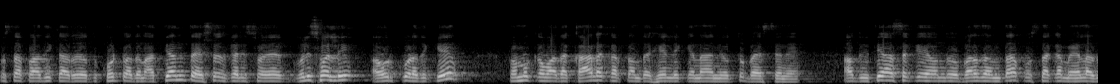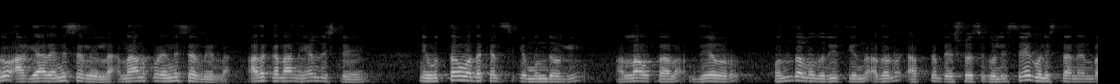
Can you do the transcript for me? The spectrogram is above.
ಪುಸ್ತಕ ಪ್ರಾಧಿಕಾರ ಇವತ್ತು ಕೊಟ್ಟು ಅದನ್ನು ಅತ್ಯಂತ ಯಶಸ್ವಿಗೊಳಿಸುವ, ಗೊಳಿಸುವಲ್ಲಿ ಅವರು ಕೂಡ ಅದಕ್ಕೆ ಪ್ರಮುಖವಾದ ಕಾರ್ಯಕರ್ತ ಅಂತ ಹೇಳಲಿಕ್ಕೆ ನಾನು ಇವತ್ತು ಬಯಸ್ತೇನೆ. ಅದು ಇತಿಹಾಸಕ್ಕೆ ಒಂದು ಬರೆದಂಥ ಪುಸ್ತಕ ಮೇಲದು ಆಗ ಯಾರು ಎನಿಸಿರಲಿಲ್ಲ. ನಾನು ಕೂಡ ಎನಿಸಿರಲಿಲ್ಲ. ಅದಕ್ಕೆ ನಾನು ಹೇಳಿದಿಷ್ಟೇ ನೀವು ಉತ್ತಮವಾದ ಕೆಲಸಕ್ಕೆ ಮುಂದೋಗಿ, ಅಲ್ಲಾಹು ತಾಲ ದೇವರು ಒಂದಲ್ಲೊಂದು ರೀತಿಯಿಂದ ಅದನ್ನು ಅತ್ಯಂತ ಯಶಸ್ವಿಗೊಳಿಸೇ ಗೊಳಿಸ್ತಾನೆ ಎಂಬ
